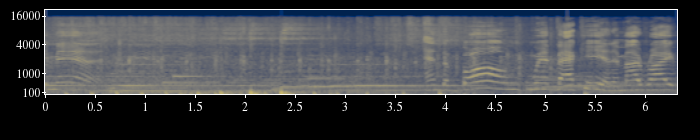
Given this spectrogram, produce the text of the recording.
Amen. And the bone went back in. Am I right,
